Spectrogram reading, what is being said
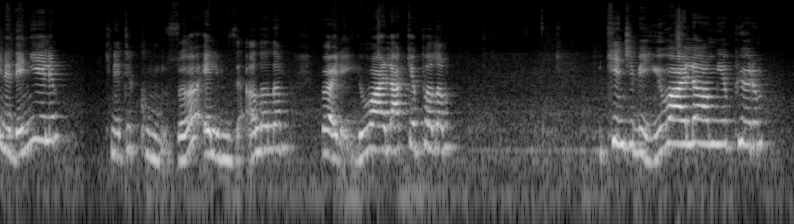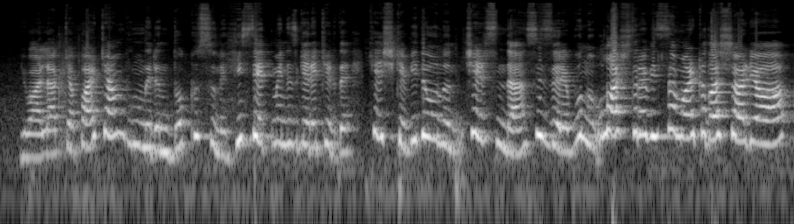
yine deneyelim. Kinetik kumumuzu elimize alalım. Böyle yuvarlak yapalım. İkinci bir yuvarlağım yapıyorum. Yuvarlak yaparken bunların dokusunu hissetmeniz gerekirdi. Keşke videonun içerisinden sizlere bunu ulaştırabilsem arkadaşlar ya.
